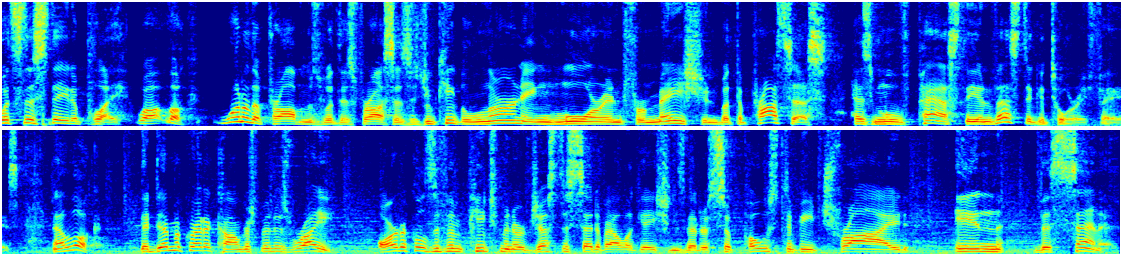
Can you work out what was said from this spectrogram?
What's the state of play? Well, look, one of the problems with this process is you keep learning more information, but the process has moved past the investigatory phase. Now, look, the Democratic congressman is right. Articles of impeachment are just a set of allegations that are supposed to be tried in the Senate.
